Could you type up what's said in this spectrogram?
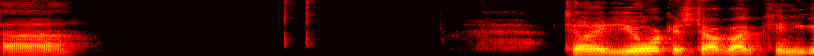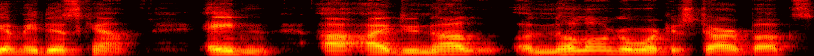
Uh, Tony, do you work at Starbucks? Can you get me a discount? Aiden, uh, I do not uh, no longer work at Starbucks,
